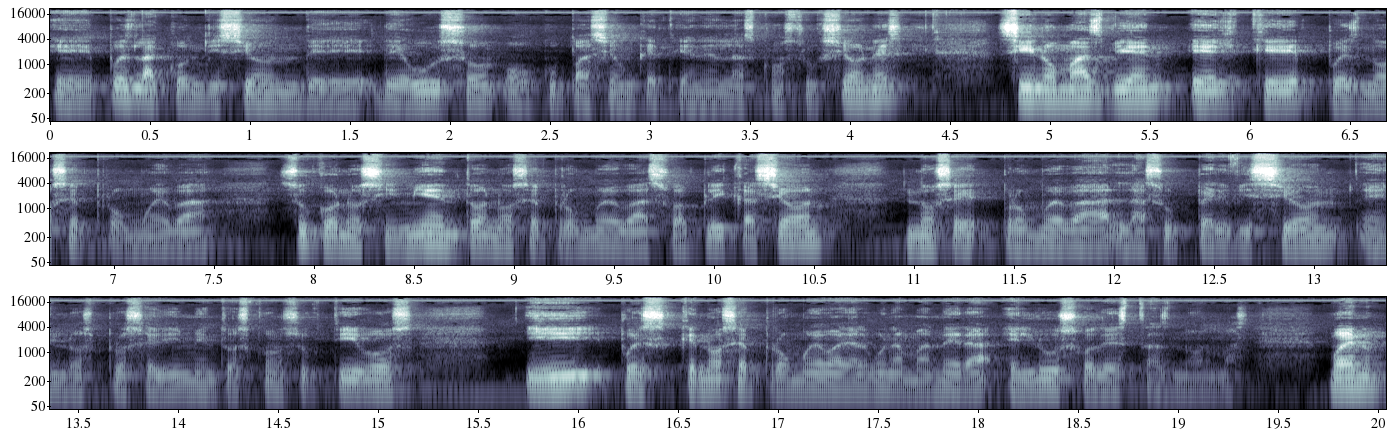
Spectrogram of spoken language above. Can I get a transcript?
eh, pues la condición de, de, uso o ocupación que tienen las construcciones, sino más bien el que pues no se promueva su conocimiento, no se promueva su aplicación, no se promueva la supervisión en los procedimientos constructivos y pues que no se promueva de alguna manera el uso de estas normas. Bueno,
